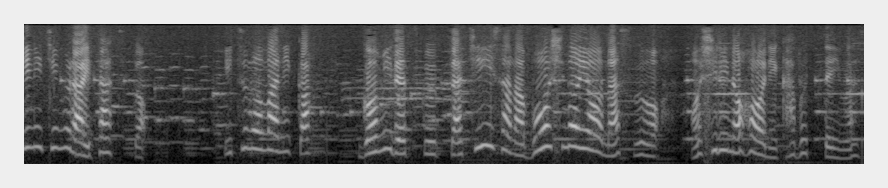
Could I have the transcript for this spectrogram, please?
日ぐらい経つといつの間にかゴミで作った小さな帽子のような巣をお尻の方にかぶっています。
